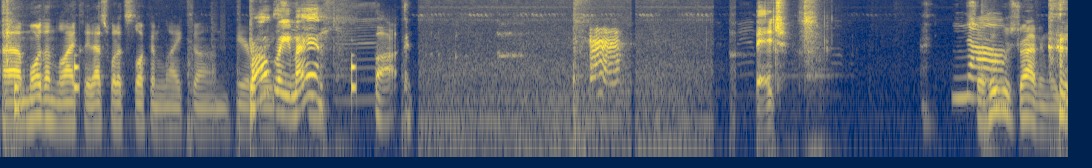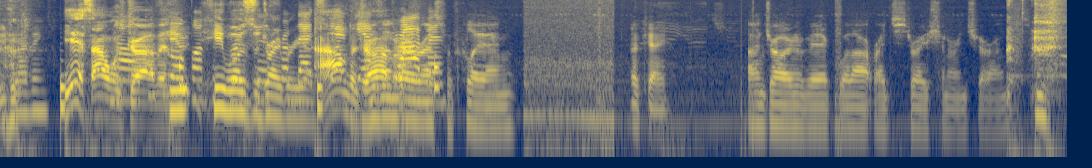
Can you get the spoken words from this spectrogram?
Uh, more than likely, that's what it's looking like on here. Probably, man. Fuck. Ah. Bitch. No. So who was driving? Were you driving? Yes, I was No, driving. just he was the driver, yes. I'm the jackass driver. Under arrest for fleeing Okay. and driving a vehicle without registration or insurance.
